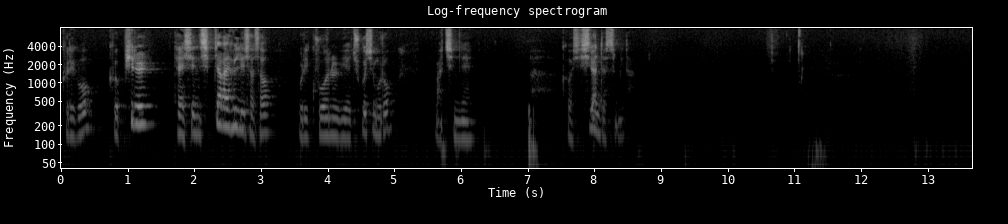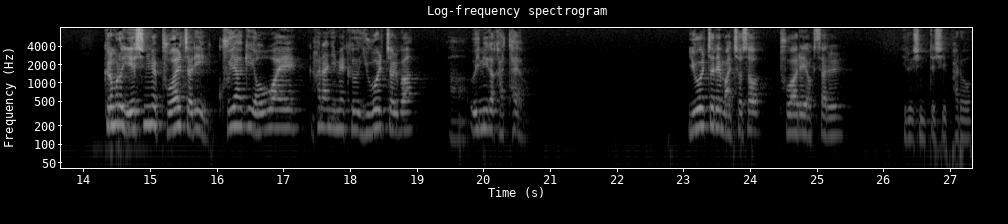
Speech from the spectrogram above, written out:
그리고 그 피를 대신 십자가에 흘리셔서 우리 구원을 위해 죽으심으로 마침내 그것이 실현됐습니다. 그러므로 예수님의 부활절이 구약의 여호와의 하나님의 그 6월절과 아, 의미가 같아요. 6월절에 맞춰서 부활의 역사를 이루신 뜻이 바로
